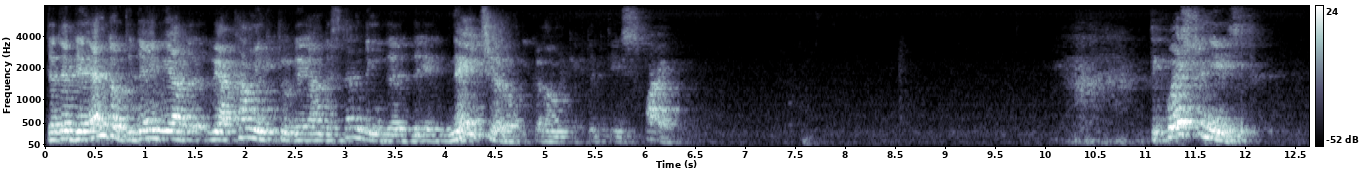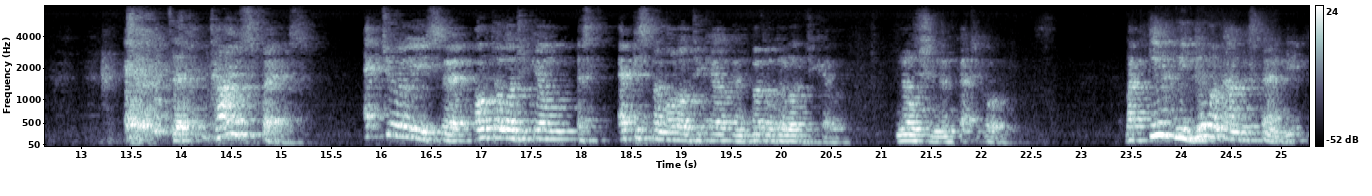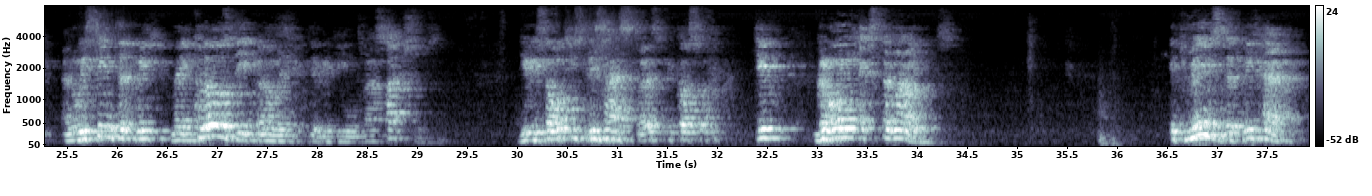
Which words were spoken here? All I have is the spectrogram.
that at the end of the day we are, we are coming to the understanding that the nature of economic activity is spiral. The question is that time space actually is an ontological, epistemological, and methodological notion and category. But if we do not understand it, and we think that we may close the economic activity in transactions, the result is disastrous because of growing externalities. It means that we have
